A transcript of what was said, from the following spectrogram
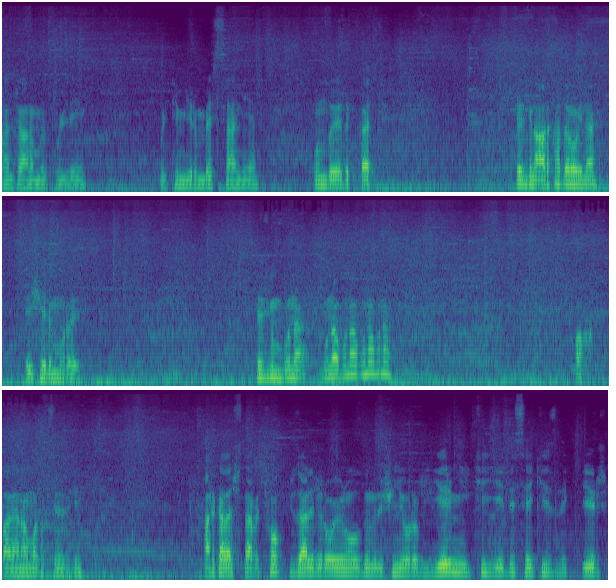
Ben canımı fullleyeyim. Ultim 25 saniye. Mundo'ya dikkat. Sezgin arkadan oyna. Deşelim burayı. Sezgin buna, buna, buna, buna, buna. Ah dayanamadık Sezgin. Arkadaşlar çok güzel bir oyun olduğunu düşünüyorum. 22-7-8'lik bir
